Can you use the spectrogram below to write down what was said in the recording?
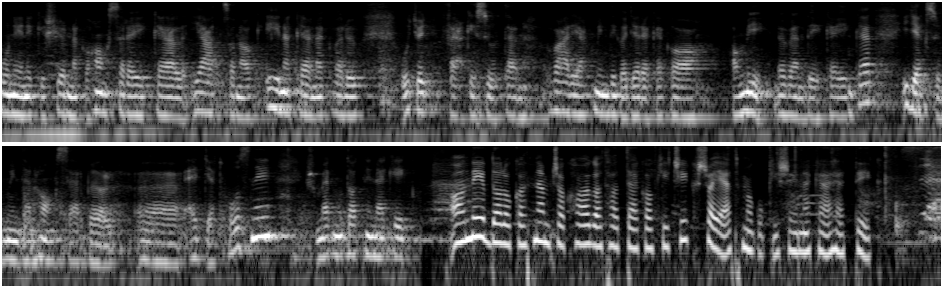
óvónénik is jönnek a hangszereikkel, játszanak, énekelnek, velük, úgyhogy felkészülten várják mindig a gyerekek a, a mi növendékeinket. Igyekszünk minden hangszerből ö, egyet hozni, és megmutatni nekik. A népdalokat nem csak hallgathatták a kicsik, saját maguk is énekelhették. Szegények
